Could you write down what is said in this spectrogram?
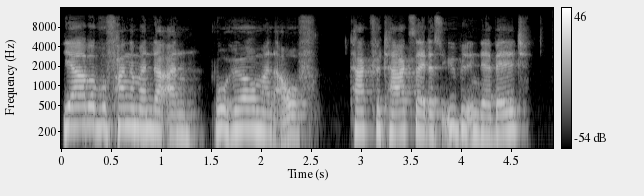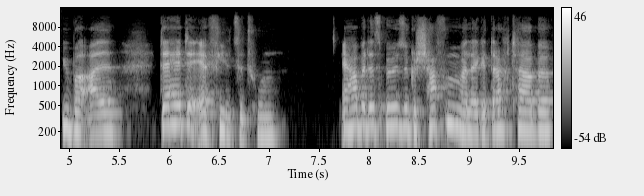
Ja, aber wo fange man da an? Wo höre man auf? Tag für Tag sei das Übel in der Welt, überall. Da hätte er viel zu tun. Er habe das Böse geschaffen, weil er gedacht habe,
